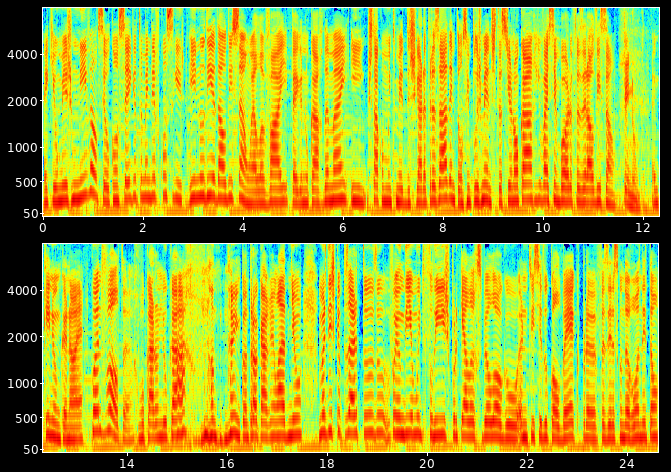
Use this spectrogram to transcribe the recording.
aqui o mesmo nível, se ele consegue, eu também devo conseguir. E no dia da audição, ela vai, pega no carro da mãe e está com muito medo de chegar atrasada, então simplesmente estaciona o carro e vai-se embora fazer a audição. Quem nunca? Quem nunca, não é? Quando volta, rebocaram-lhe o carro, não, não encontrou o carro em lado nenhum, mas diz que apesar de tudo foi um dia muito feliz porque ela recebeu logo a notícia do callback para fazer a segunda ronda, então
